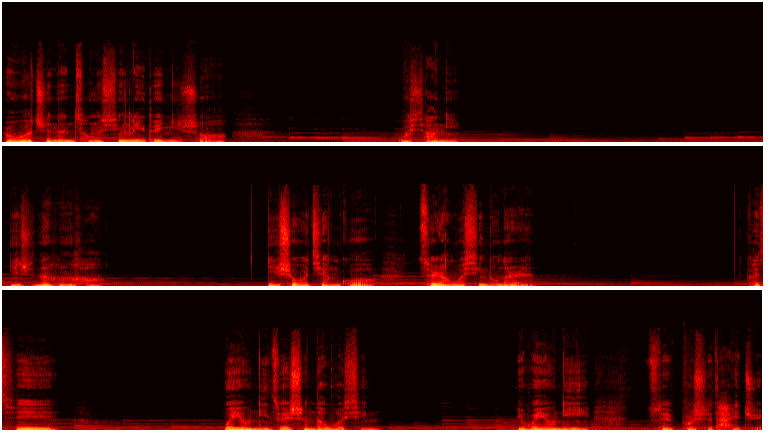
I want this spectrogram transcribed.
而我只能从心里对你说。我想你，你真的很好。你是我见过最让我心动的人。可惜，唯有你最深得我心，也唯有你最不识抬举。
